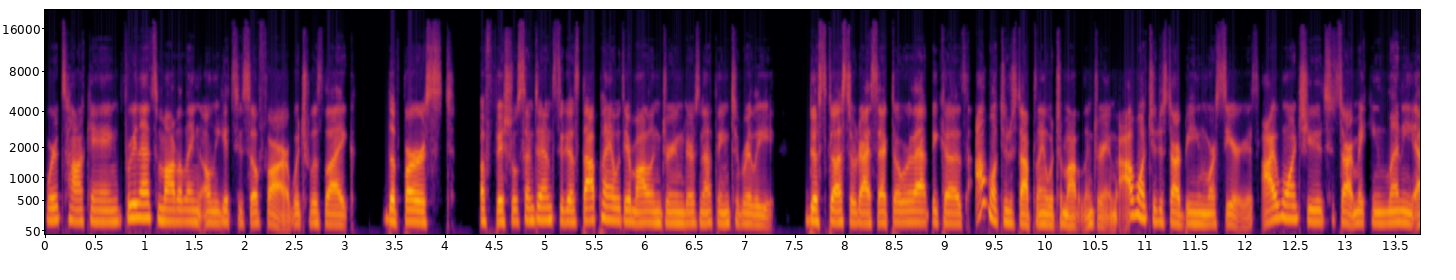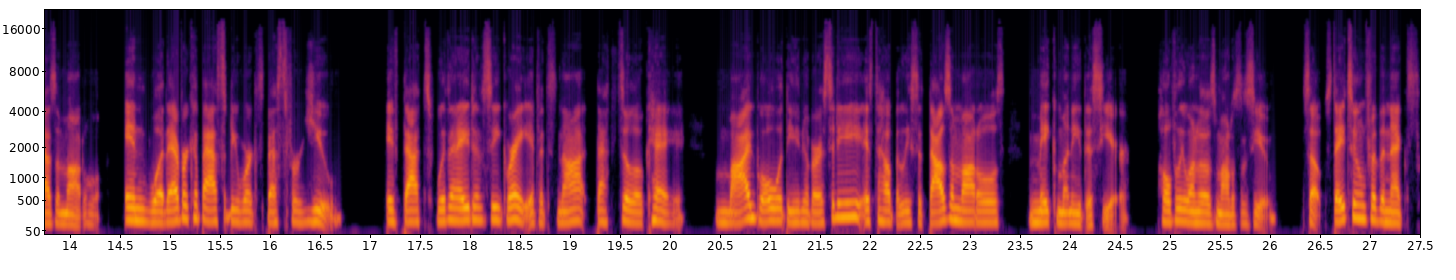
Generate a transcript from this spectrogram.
We're talking freelance modeling only gets you so far, which was like the first official sentence because stop playing with your modeling dream. There's nothing to really discuss or dissect over that because I want you to stop playing with your modeling dream. I want you to start being more serious. I want you to start making money as a model in whatever capacity works best for you. If that's with an agency, great. If it's not, that's still okay. My goal with the university is to help at least a thousand models make money this year. Hopefully, one of those models is you. So stay tuned for the next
